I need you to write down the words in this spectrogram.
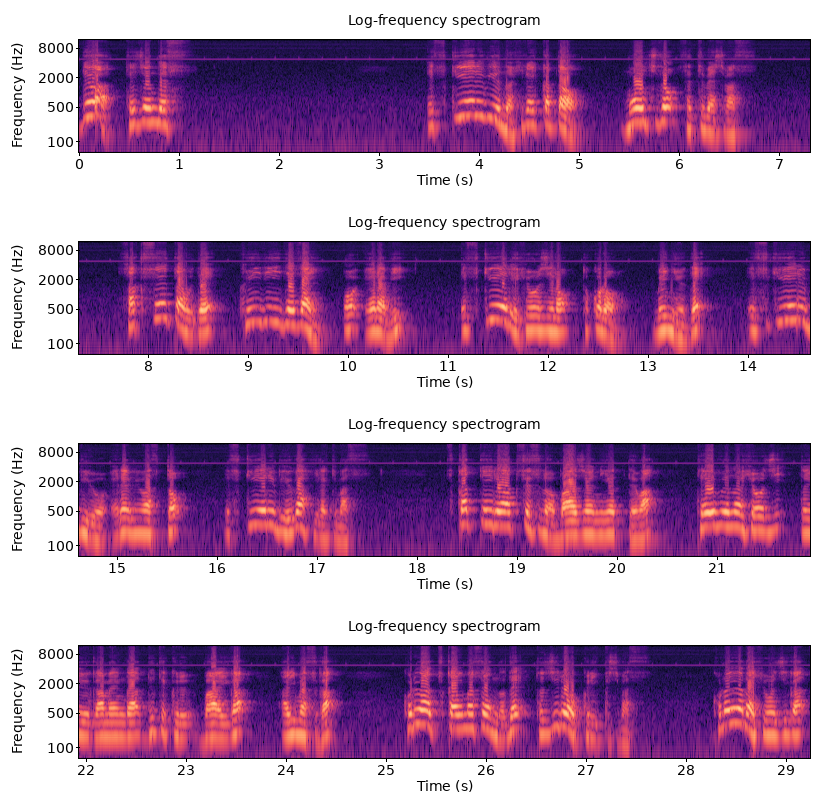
では手順です。SQL ビューの開き方をもう一度説明します。作成タブでクエリーデザインを選び、SQL 表示のところのメニューで SQL ビューを選びますと SQL ビューが開きます。使っているアクセスのバージョンによってはテーブルの表示という画面が出てくる場合がありますが、これは使いませんので閉じるをクリックします。このような表示が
